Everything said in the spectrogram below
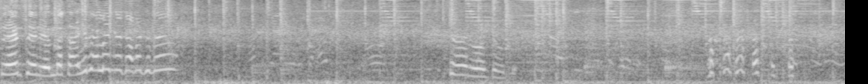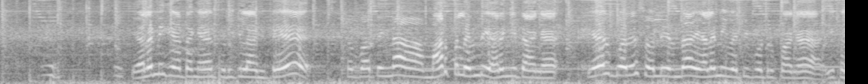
சரி சரி. எந்த கயிறெல்லாம் இங்கே கிடக்குது. சரி ஓகே ஓகே. இளநீ கேட்டேங்க குடிக்கலான்ட்டு. இப்போ பார்த்தீங்கன்னா மரத்துலேருந்து இறங்கிட்டாங்க. ஏறும்போதே சொல்லியிருந்தா இளநீ வெட்டி போட்டிருப்பாங்க. இப்போ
